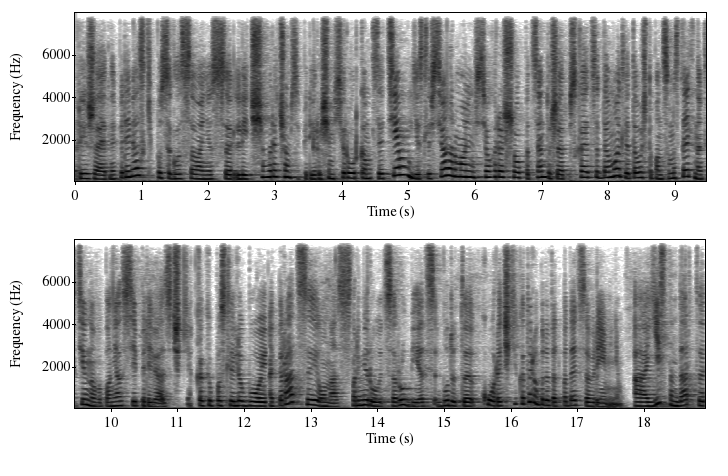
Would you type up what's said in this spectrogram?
приезжает на перевязки по согласованию с лечащим врачом, с оперирующим хирургом. Затем, если все нормально, все хорошо, пациент уже отпускается домой для того, чтобы он самостоятельно активно выполнял все перевязочки. Как и после любой операции у нас формируется рубец, будут корочки, которые будут отпадать со временем. А есть стандарты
